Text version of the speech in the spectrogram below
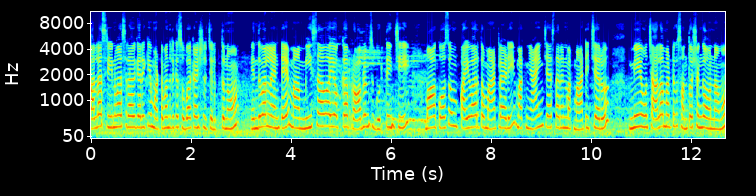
పల్లా శ్రీనివాసరావు గారికి మొట్టమొదటిగా శుభాకాంక్షలు తెలుపుతున్నాం ఎందువల్లంటే మా మీసావా యొక్క ప్రాబ్లమ్స్ గుర్తించి మా కోసం పైవారితో మాట్లాడి మాకు న్యాయం చేస్తారని మాకు మాట ఇచ్చారు మేము చాలా మట్టుకు సంతోషంగా ఉన్నాము.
